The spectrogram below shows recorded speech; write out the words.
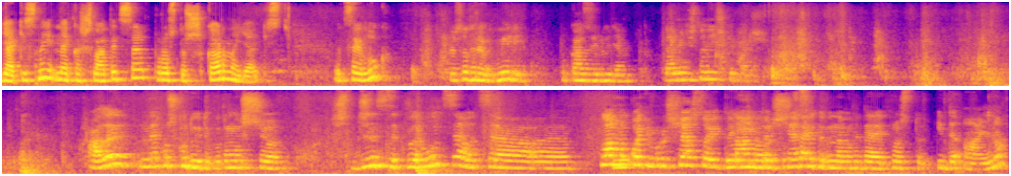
якісний, не кашлатиться, просто шикарна якість. Оцей лук 500 гривень. Мірі, показуй людям. Дай мені штанички перші. Але не пошкодуйте, тому що джинси перуться, оця е, Плавно потім розчесуєте і плама розчесуєте, вона виглядає просто ідеально.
